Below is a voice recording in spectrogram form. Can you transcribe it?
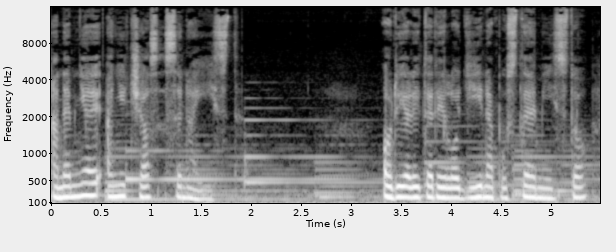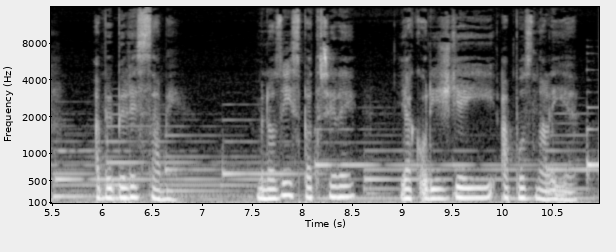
a neměli ani čas se najíst. Odjeli tedy lodí na pusté místo, aby byli sami. Mnozí spatřili, jak odjíždějí a poznali je.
